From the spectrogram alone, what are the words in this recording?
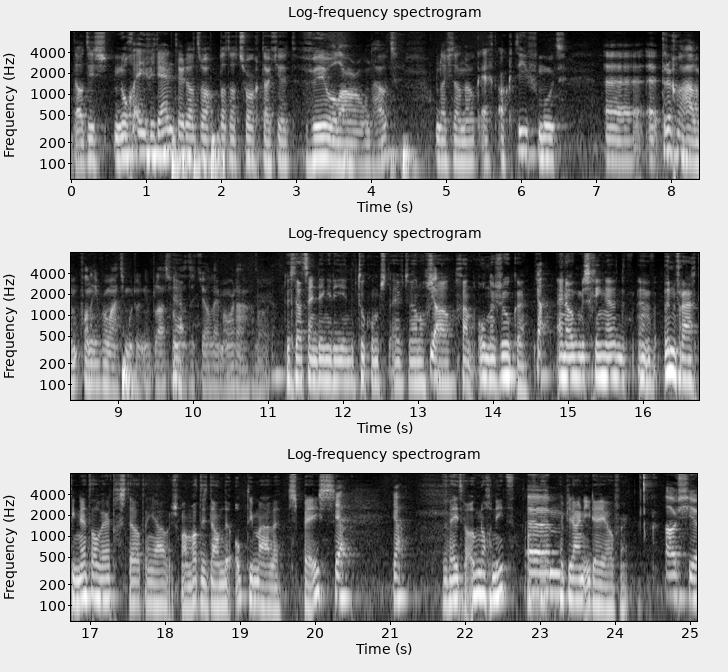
Dat is nog evidenter dat, dat dat zorgt dat je het veel langer onthoudt. Omdat je dan ook echt actief moet terughalen van de informatie moet doen. In plaats van Ja. dat het je alleen maar wordt aangeboden. Dus dat zijn dingen die je in de toekomst eventueel nog Ja. zou gaan onderzoeken. Ja, En ook misschien een, vraag die net al werd gesteld aan jou is van wat is dan de optimale space? ja, ja. Dat weten we ook nog niet. Eh, Ehm, heb je daar een idee over? Als je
